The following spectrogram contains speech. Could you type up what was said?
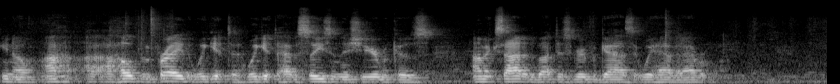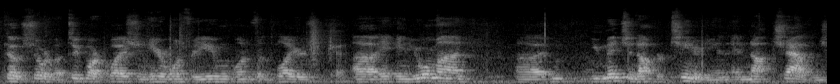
you know, I, I hope and pray that we get to we get to have a season this year because I'm excited about this group of guys that we have at Albertville. Coach, sort of a two-part question here, one for you, one for the players. Okay. Uh, in, in your mind, uh, you mentioned opportunity and, and not challenge.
